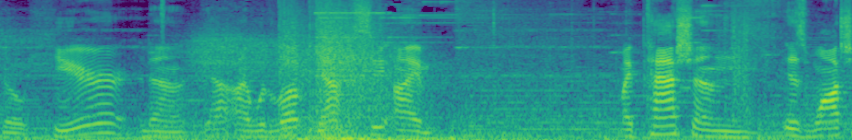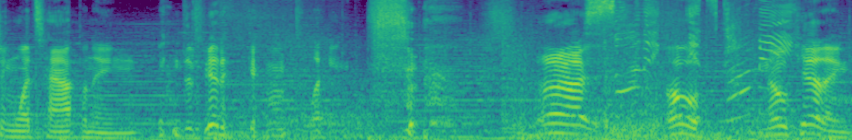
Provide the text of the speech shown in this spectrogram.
Go here. Then, yeah, I would love. Yeah, see, I'm... My passion is watching what's happening in the video game I'm playing. Alright. Oh, no kidding.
